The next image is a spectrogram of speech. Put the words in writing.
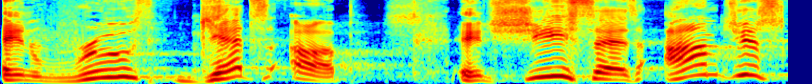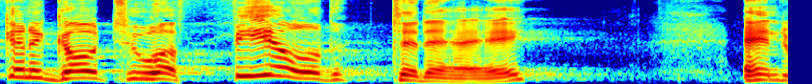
And Ruth gets up and she says, I'm just gonna go to a field today and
